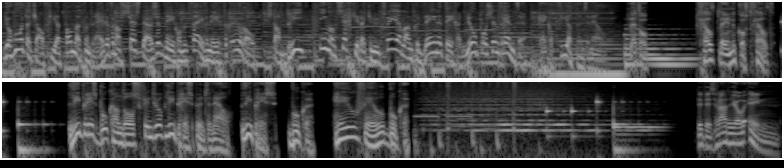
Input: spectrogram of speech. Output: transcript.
Je hoort dat je al Fiat Panda kunt rijden vanaf 6.995 euro. Stap 3. Iemand zegt je dat je nu twee jaar lang kunt lenen tegen 0% rente. Kijk op Fiat.nl. Let op. Geld lenen kost geld. Libris Boekhandels vindt u op Libris.nl. Libris. Boeken. Heel veel boeken. Dit is Radio 1.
